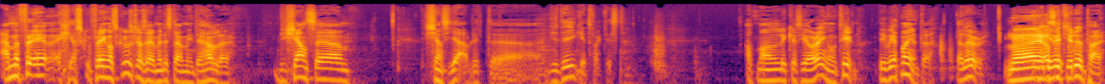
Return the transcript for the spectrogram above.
Nej, men för, eh, jag skulle, för en gångs skull skulle jag säga, men det stämmer inte heller. Det känns, eh, det känns jävligt eh, gediget faktiskt. Att man lyckas göra en gång till. Det vet man ju inte, eller hur? Nej, det alltså, vet ju du Per.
